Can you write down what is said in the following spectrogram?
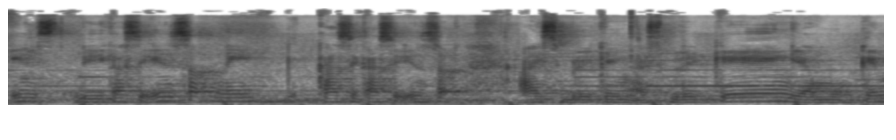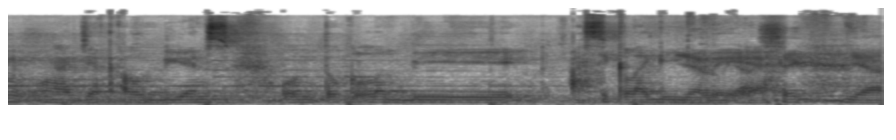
ins- dikasih insert nih, kasih kasih insert ice breaking ice breaking yang mungkin ngajak audiens untuk lebih asik lagi ya gitu ya. asik ya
